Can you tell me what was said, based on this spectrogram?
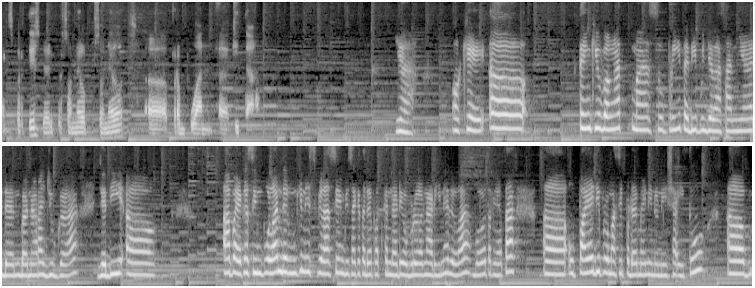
ekspertis dari personel-personel uh, perempuan uh, kita. Ya, oke. Okay. Uh, thank you banget Mas Supri tadi penjelasannya dan Banara juga. Jadi uh, apa ya kesimpulan dan mungkin inspirasi yang bisa kita dapatkan dari obrolan hari ini adalah bahwa ternyata uh, upaya diplomasi perdamaian Indonesia itu um,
